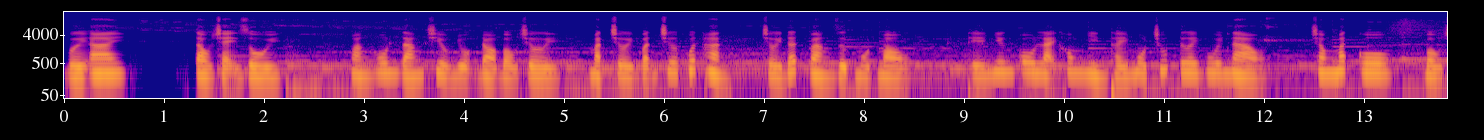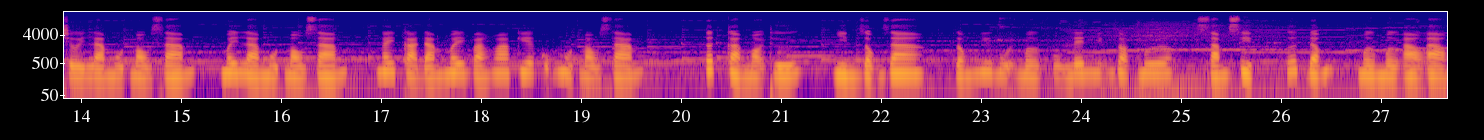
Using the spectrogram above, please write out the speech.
Với ai? Tàu chạy rồi. Hoàng hôn dáng chiều nhuộm đỏ bầu trời, mặt trời vẫn chưa khuất hẳn, trời đất vàng rực một màu. Thế nhưng cô lại không nhìn thấy một chút tươi vui nào. Trong mắt cô, bầu trời là một màu xám, mây là một màu xám, ngay cả đám mây và hoa kia cũng một màu xám. Tất cả mọi thứ, nhìn rộng ra, giống như bụi mờ phủ lên những giọt mưa, xám xịt, ướt đẫm, mờ mờ ảo ảo.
